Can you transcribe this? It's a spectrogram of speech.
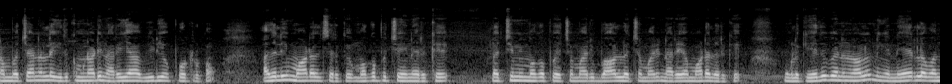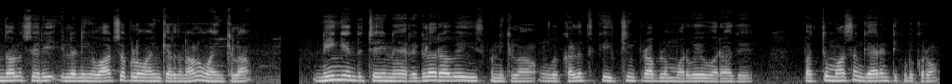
நம்ம சேனலில் இதுக்கு முன்னாடி நிறையா வீடியோ போட்டிருக்கோம். அதுலேயும் மாடல்ஸ் இருக்குது முகப்பு செயின் இருக்குது லட்சுமி முகப்பு வச்ச மாதிரி பால் வச்ச மாதிரி நிறைய மாடல் இருக்குது உங்களுக்கு எது வேணும்னாலும் நீங்கள் நேரில் வந்தாலும் சரி இல்லை நீங்கள் வாட்ஸ்அப்பில் வாங்கிக்கிறதுனாலும் வாங்கிக்கலாம். நீங்கள் இந்த செயினை ரெகுலராகவே யூஸ் பண்ணிக்கலாம். உங்கள் கழுத்துக்கு இச்சிங் ப்ராப்ளம் வரவே வராது. பத்து மாதம் கேரண்டி கொடுக்குறோம்.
